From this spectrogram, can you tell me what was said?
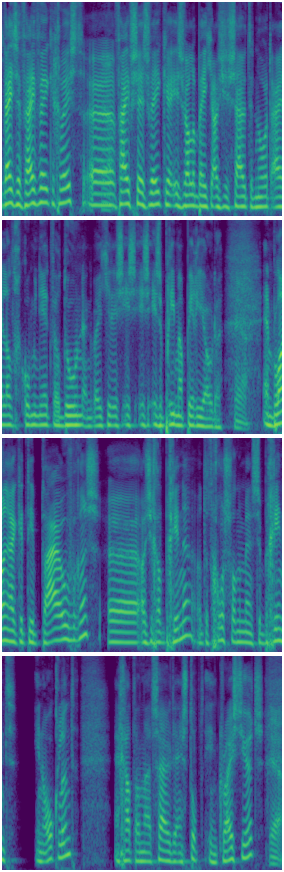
wij zijn vijf weken geweest. Eh, Ja. Vijf, zes weken is wel een beetje als je Zuid- en Noord-eiland gecombineerd wil doen. En weet je, is, is, is, is een prima periode. Ja. En een belangrijke tip daar overigens, eh, als je gaat beginnen, want het gros van de mensen begint in Auckland en gaat dan naar het zuiden en stopt in Christchurch. Ja.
